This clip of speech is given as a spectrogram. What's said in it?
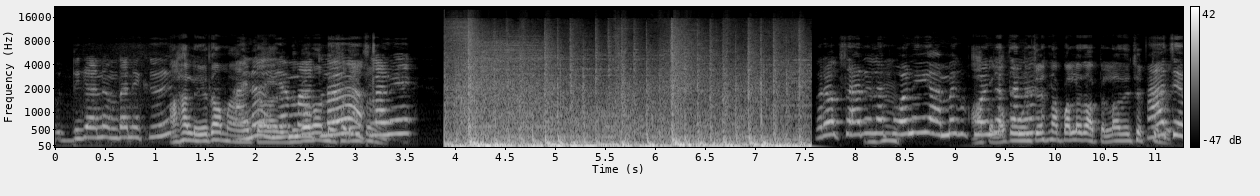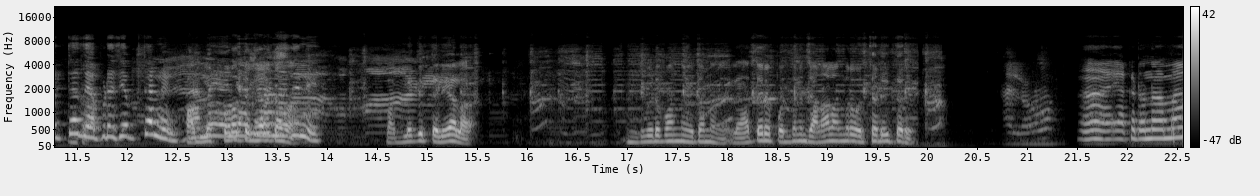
బుద్ధిగానే ఉందా నీకు? ఆహా లేదమ్మా అయినా ఇంకా ఏం విడిపోదాం మాటలు decide అయిపోయాను. అసలని మరి ఒకసారి ఇలా ఫోన్ అమ్మాయికి ఫోన్ చేస్తాను? చేసిన పర్లేదు ఆ పిల్ల అదే చెప్తాది. ఎప్పుడు చెప్తాను నేను. ఏం కూడా తెలియాలి కదా. పబ్లిక్ తెలియాలా? ఇంటి విడిపోతుంది ఏటన్నది లేకపోతే రేపు పొద్దున్న జనాలు అందరూ వచ్చి అడుగుతారు. హలో. ఆ, ఎక్కడున్నామ్మా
